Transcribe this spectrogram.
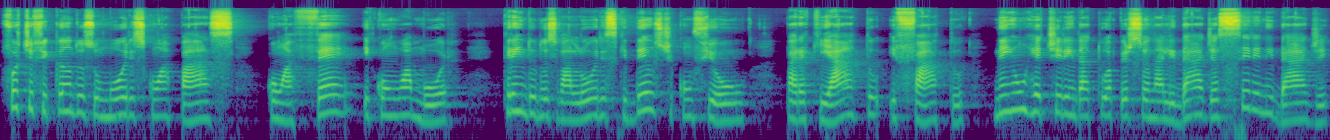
fortificando os humores com a paz com a fé e com o amor, crendo nos valores que Deus te confiou, para que ato e fato nenhum retirem da tua personalidade a serenidade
